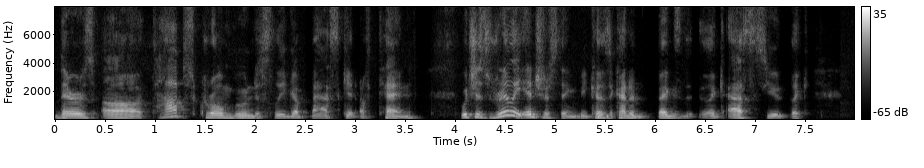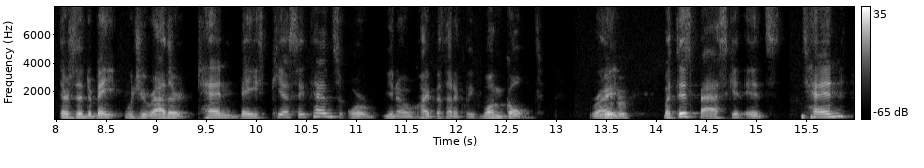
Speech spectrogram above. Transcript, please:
there's a Topps Chrome Bundesliga basket of ten, which is really interesting because it kind of begs, like, asks you, like, there's a debate: Would you rather ten base PSA tens or, you know, hypothetically, one gold, right? Mhm. But this basket, it's 10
